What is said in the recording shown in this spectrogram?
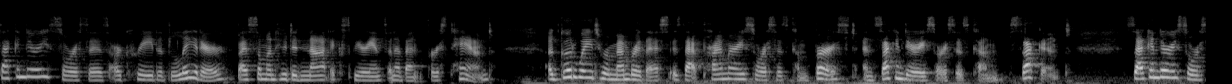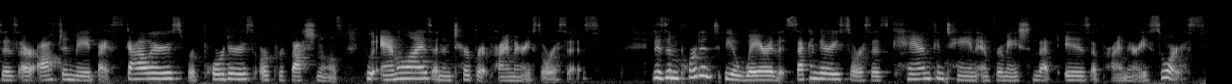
Secondary sources are created later by someone who did not experience an event firsthand. A good way to remember this is that primary sources come first and secondary sources come second. Secondary sources are often made by scholars, reporters, or professionals who analyze and interpret primary sources. It is important to be aware that secondary sources can contain information that is a primary source.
